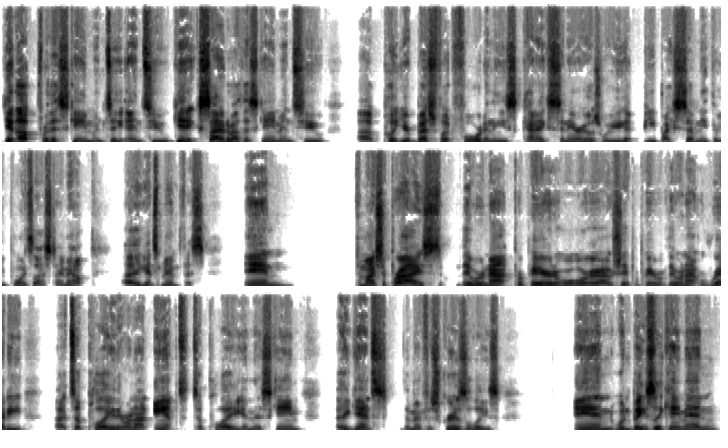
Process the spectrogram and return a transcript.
get up for this game and to and to get excited about this game and to uh, put your best foot forward in these kind of scenarios where you get beat by 73 points last time out uh, against Memphis. And to my surprise, they were not prepared, or, or actually prepared. They were not ready uh, to play. They were not amped to play in this game against the Memphis Grizzlies. And when Bazley came in,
